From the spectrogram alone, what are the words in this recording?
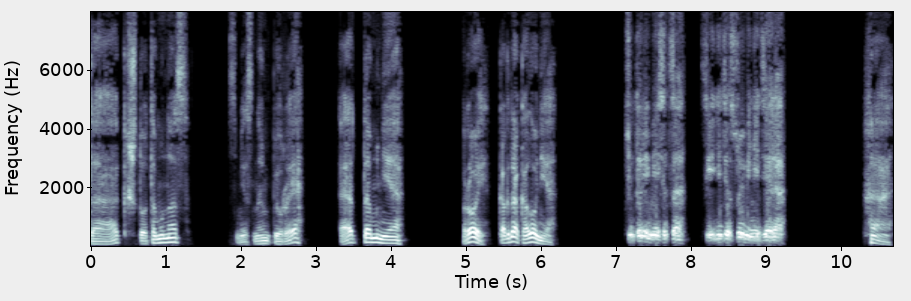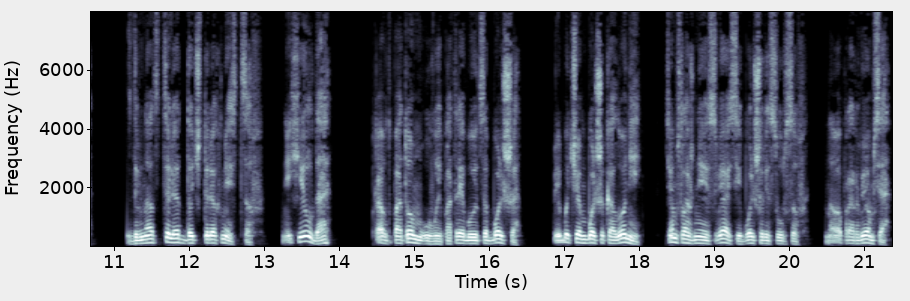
Так, что там у нас? С мясным пюре? Это мне. Рой, когда колония? Четыре месяца. Съедите суви неделя. Ха, с 12 лет до 4 месяцев. Нехил, да? Правда, потом, увы, потребуется больше. Ибо чем больше колоний, тем сложнее связь и больше ресурсов. Но прорвемся.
